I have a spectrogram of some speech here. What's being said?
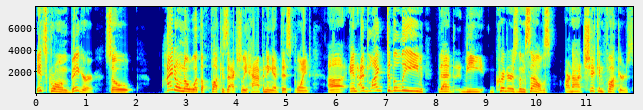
it's growing bigger. So I don't know what the fuck is actually happening at this point. Uh, and I'd like to believe that the critters themselves are not chicken fuckers.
